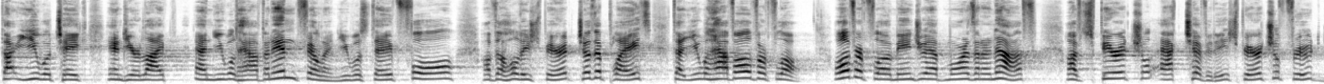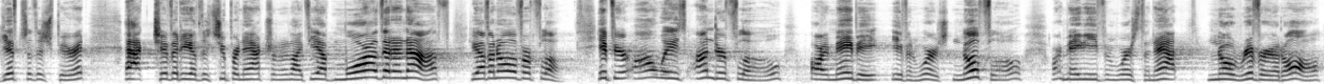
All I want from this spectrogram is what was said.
that you will take into your life and you will have an infilling. You will stay full of the Holy Spirit to the place that you will have overflow. Overflow means you have more than enough of spiritual activity, spiritual fruit, gifts of the Spirit, activity of the supernatural in life. You have more than enough, you have an overflow. If you're always underflow, or maybe even worse, no flow, or maybe even worse than that, no river at all,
